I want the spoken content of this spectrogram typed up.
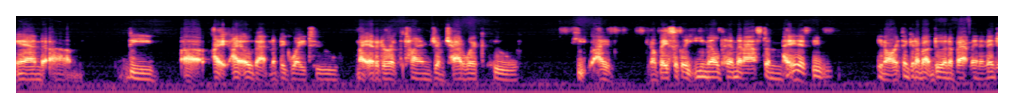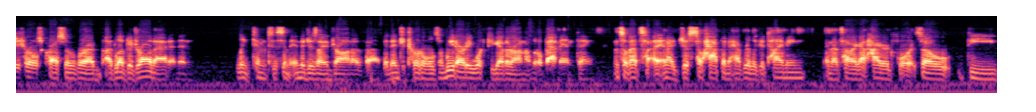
And um, the, uh, I, I owe that in a big way to my editor at the time, Jim Chadwick, who he, I, you know, basically emailed him and asked him, hey, if you, you know, are thinking about doing a Batman and Ninja Turtles crossover, I'd, I'd love to draw that. And then linked him to some images I had drawn of uh, the Ninja Turtles, and we'd already worked together on a little Batman thing. And so that's and I just so happened to have really good timing, and that's how I got hired for it. So the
